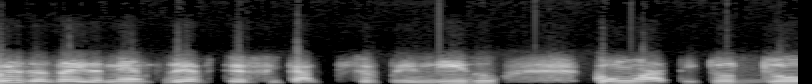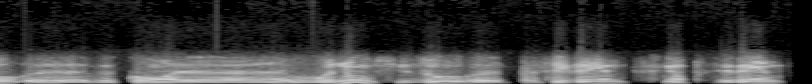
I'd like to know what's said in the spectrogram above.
verdadeiramente, deve ter ficado surpreendido com a atitude do, uh, com uh, o anúncio do uh, Presidente, Sr. Presidente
